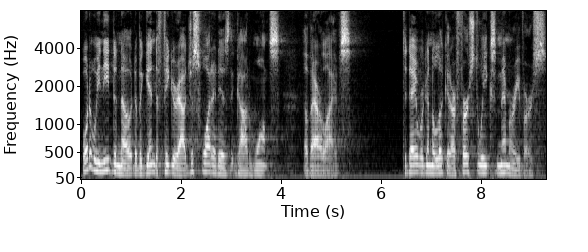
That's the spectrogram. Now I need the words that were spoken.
What do we need to know to begin to figure out just what it is that God wants of our lives? Today, we're going to look at our first week's memory verse,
